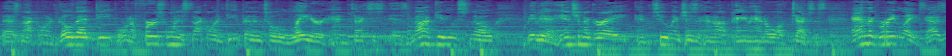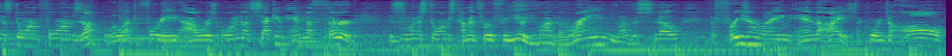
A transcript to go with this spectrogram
that it's not going to go that deep. On the first one, it's not going to deepen until later, and Texas is not getting snow maybe an inch in a gray and two inches in a panhandle of Texas. And the Great Lakes, as this storm forms up, low after 48 hours on the second and the third. This is when the storm's coming through for you. You're going to have the rain, you're going to have the snow, the freezing rain, and the ice. According to all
